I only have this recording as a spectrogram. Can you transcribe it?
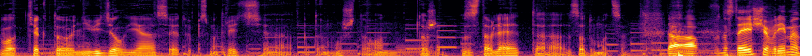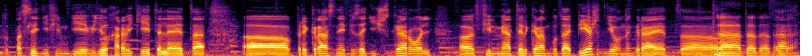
Вот те, кто не видел, я советую посмотреть, а, потому что он тоже заставляет задуматься. Да, в настоящее время последний фильм, где я видел Харви Кейтеля, это прекрасная эпизодическая роль в фильме «Отель Гранд Будапешт», где он играет. да, да, да, да. да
